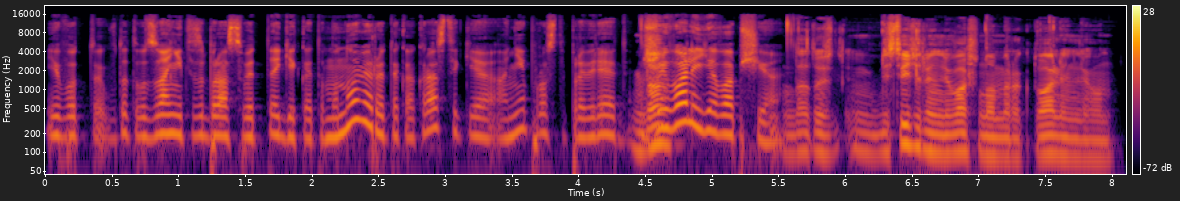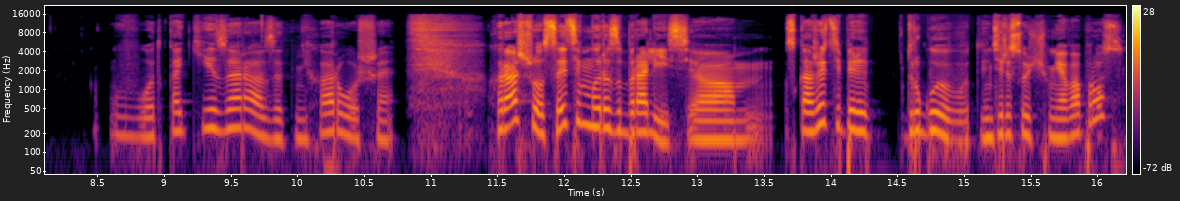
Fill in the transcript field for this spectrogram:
и вот, вот это вот звонит и сбрасывает теги к этому номеру, это как раз-таки они просто проверяют, Да. жива ли я вообще. Да, то есть действительно ли ваш номер, актуален ли он. Вот какие заразы нехорошие. Хорошо, с этим мы разобрались. Скажи теперь другой вот интересующий меня вопрос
